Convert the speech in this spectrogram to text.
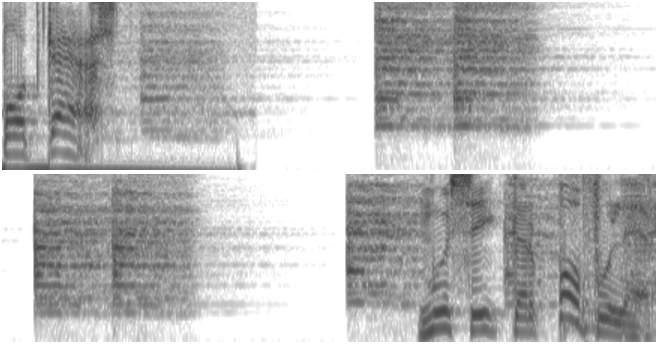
Podcast. Musik terpopuler.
